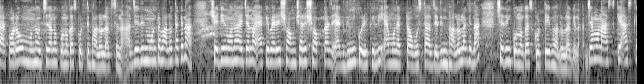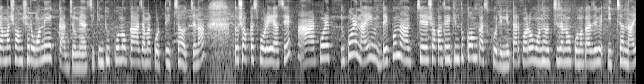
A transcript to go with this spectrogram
তারপরেও মনে হচ্ছে যেন কোনো কাজ করতে ভালো লাগছে না। আর যেদিন মনটা ভালো থাকে না, সেদিন মনে হয় যেন একেবারে সংসারের সব কাজ একদিনই করে ফেলি এমন একটা অবস্থা। আর যেদিন ভালো লাগে না, সেদিন কোনো কাজ করতেই ভালো লাগে না। যেমন আজকে আজকে আমার সংসারে অনেক কাজ জমে আছে, কিন্তু কোনো কাজ আমার করতে ইচ্ছা হচ্ছে না। তো সব কাজ পড়েই আছে। আর পড়ে পড়ে নাই, দেখুন হচ্ছে সকাল থেকে কিন্তু কম কাজ করিনি, তারপরেও মনে হচ্ছে যেন কোনো কাজে ইচ্ছা নাই।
